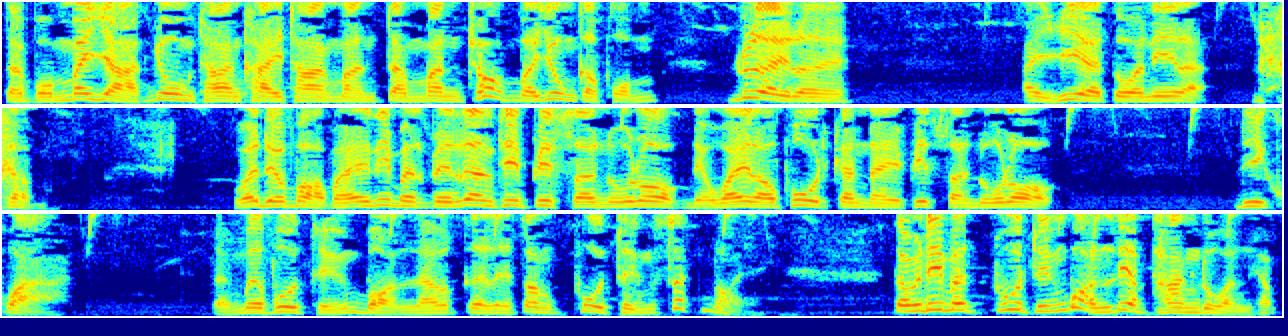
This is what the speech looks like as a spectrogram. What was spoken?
แต่ผมไม่อยากยุ่งทางใครทางมัน แต่มันชอบมายุ่งกับผม เรื่อยเลย ไอเฮียตัวนี้แหละนะครับไว้เดี๋ยวบอกไปไอ้นี่มันเป็นเรื่องที่พิษณุโลก เดี๋ยวไว้เราพูดกันในพิษณุโลก ดีกว่า แต่เมื่อพูดถึงบ่อนแล้วก็เลยต้องพูดถึงสักหน่อย แต่วันนี้มาพูดถึงบ่อนเรียบทางด่วนครับ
